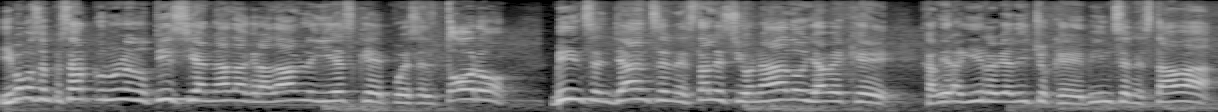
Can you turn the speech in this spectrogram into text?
Y vamos a empezar con una noticia nada agradable y es que pues el toro Vincent Janssen está lesionado. Ya ve que Javier Aguirre había dicho que Vincent estaba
